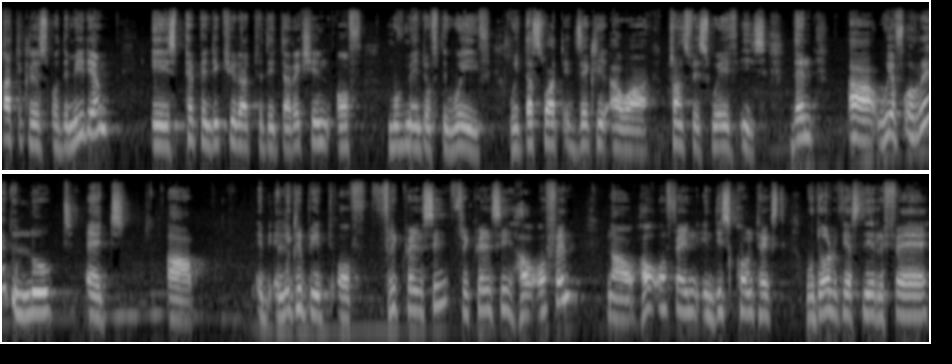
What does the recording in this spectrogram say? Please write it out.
particles or the medium is perpendicular to the direction of movement of the wave. That's what exactly our transverse wave is. Then uh, we have already looked at uh, a, little bit of frequency. Frequency, how often? Now, how often in this context would obviously refer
